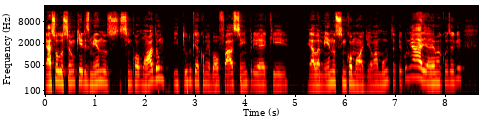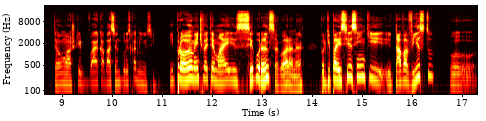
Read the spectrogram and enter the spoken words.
é a solução que eles menos se incomodam e tudo que a Comebol faz sempre é que ela menos se incomode. É uma multa pecuniária, é uma coisa que. Então acho que vai acabar sendo por esse caminho, assim. E provavelmente vai ter mais segurança agora, né? Porque parecia assim que estava visto o,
